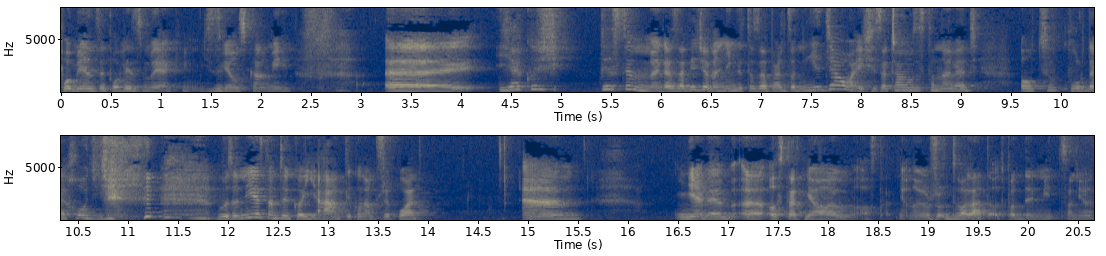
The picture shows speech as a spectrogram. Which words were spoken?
pomiędzy powiedzmy jakimiś związkami e, jakoś jestem mega zawiedziona. Nigdy to za bardzo nie działa i się zaczęłam zastanawiać, o co kurde chodzi. Bo to nie jestem tylko ja, tylko na przykład um, nie wiem, e, ostatnio, ostatnio, no już dwa lata od pandemii, co nie?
